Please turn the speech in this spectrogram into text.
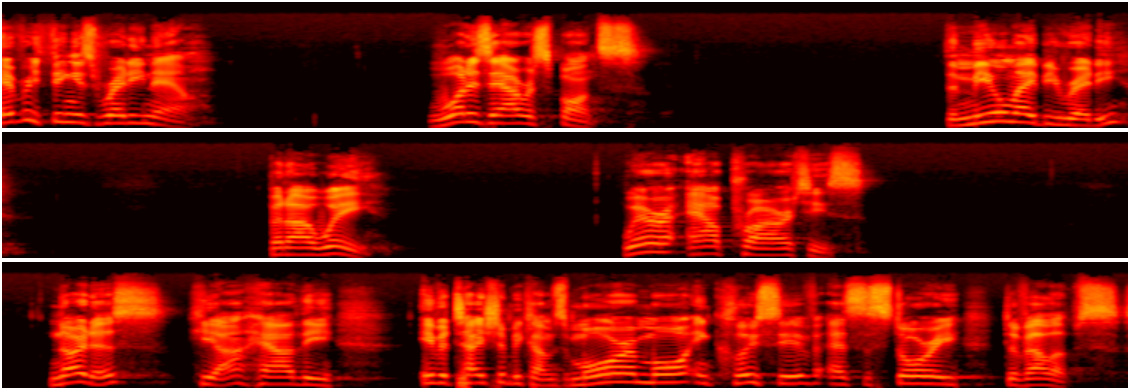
everything is ready now. What is our response? The meal may be ready, but are we? Where are our priorities? Notice here how the invitation becomes more and more inclusive as the story develops.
